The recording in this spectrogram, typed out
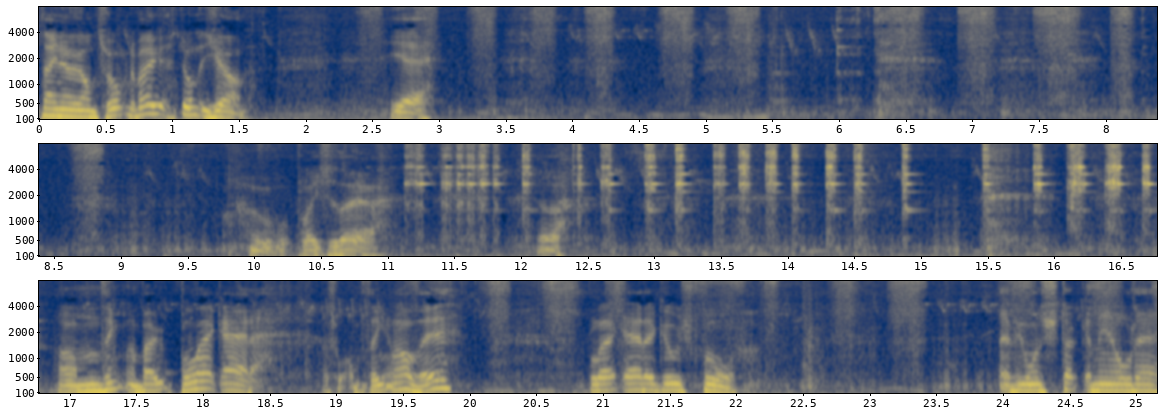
they know who I'm talking about, don't they, John? Yeah. Oh, what place is there? Oh. I'm thinking about Blackadder. That's what I'm thinking of there. Blackadder goes forth. Everyone's stuck in the old uh,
